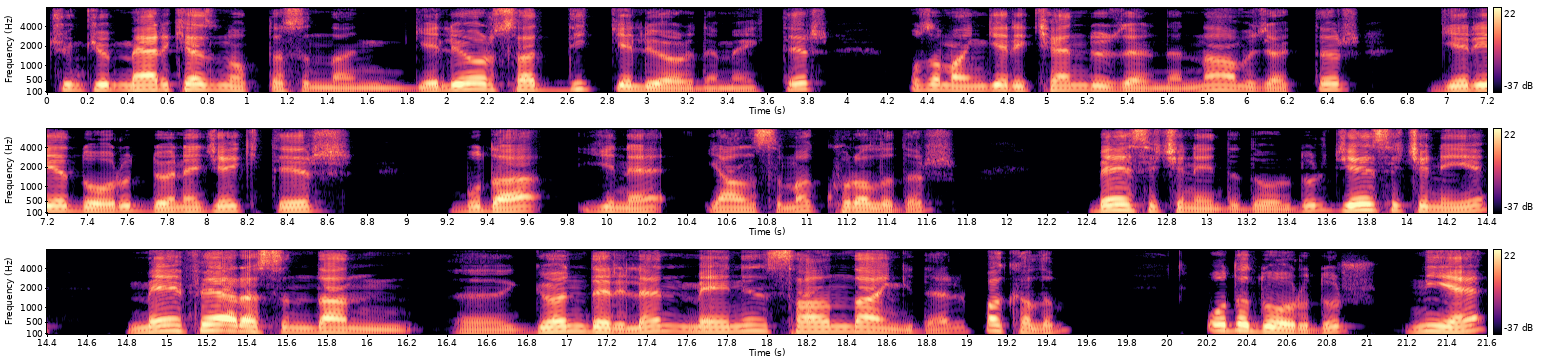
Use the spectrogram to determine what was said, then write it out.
Çünkü merkez noktasından geliyorsa dik geliyor demektir. O zaman geri kendi üzerinden ne yapacaktır? Geriye doğru dönecektir. Bu da yine yansıma kuralıdır. B seçeneği de doğrudur. C seçeneği MF arasından e, gönderilen M'nin sağından gider. Bakalım. O da doğrudur. Niye?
